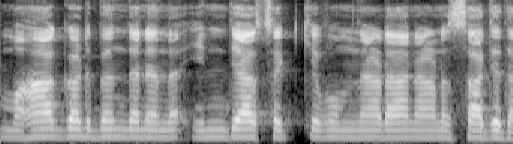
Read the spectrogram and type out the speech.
മഹാഗഡ്ബന്ധൻ എന്ന ഇന്ത്യ സഖ്യവും നേടാനാണ് സാധ്യത.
